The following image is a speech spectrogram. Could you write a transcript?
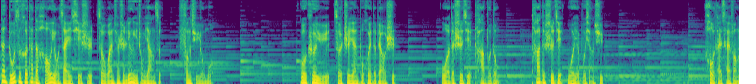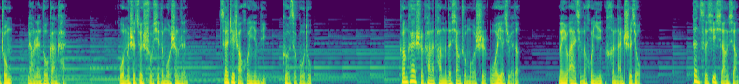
但独自和他的好友在一起时，则完全是另一种样子，风趣幽默。郭柯宇则直言不讳地表示：“我的世界他不懂，他的世界我也不想去。”后台采访中，两人都感慨：“我们是最熟悉的陌生人，在这场婚姻里各自孤独。”刚开始看了他们的相处模式，我也觉得，没有爱情的婚姻很难持久。但仔细想想，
